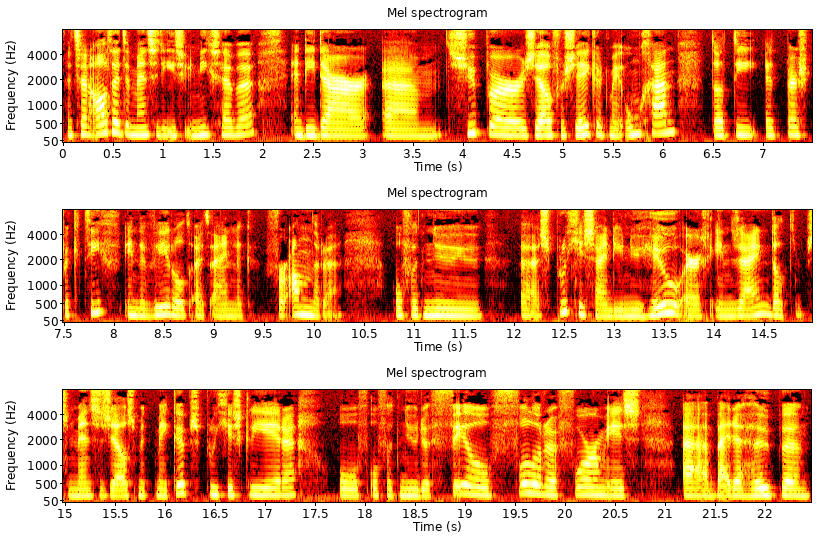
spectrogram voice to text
Het zijn altijd de mensen die iets unieks hebben en die daar um, super zelfverzekerd mee omgaan, dat die het perspectief in de wereld uiteindelijk veranderen. Of het nu uh, sproetjes zijn die nu heel erg in zijn, dat mensen zelfs met make-up sproetjes creëren, of of het nu de veel vollere vorm is uh, bij de heupen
